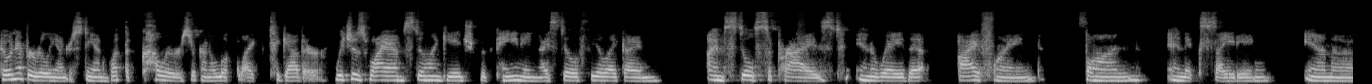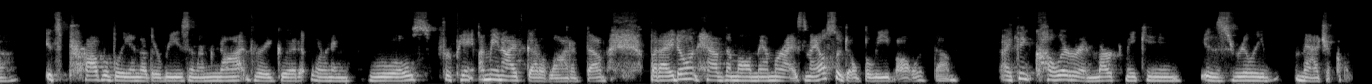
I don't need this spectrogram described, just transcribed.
don't ever really understand what the colors are going to look like together, which is why I'm still engaged with painting. I still feel like I'm I'm still surprised in a way that I find fun and exciting and uh, it's probably another reason I'm not very good at learning rules for paint. I mean, I've got a lot of them, but I don't have them all memorized. And I also don't believe all of them. I think color and mark making is really magical.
